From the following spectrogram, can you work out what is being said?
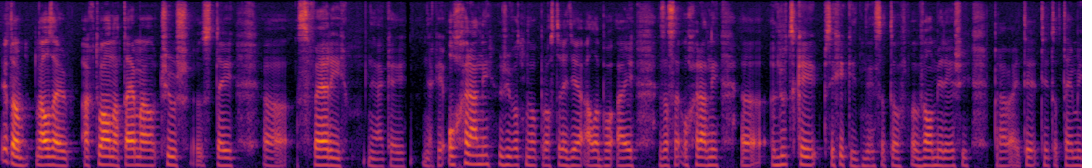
Je to naozaj aktuálna téma, či už z tej uh, sféry nejakej, nejakej ochrany životného prostredia alebo aj zase ochrany uh, ľudskej psychiky. Dnes sa to veľmi rieši práve aj tie, tieto témy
